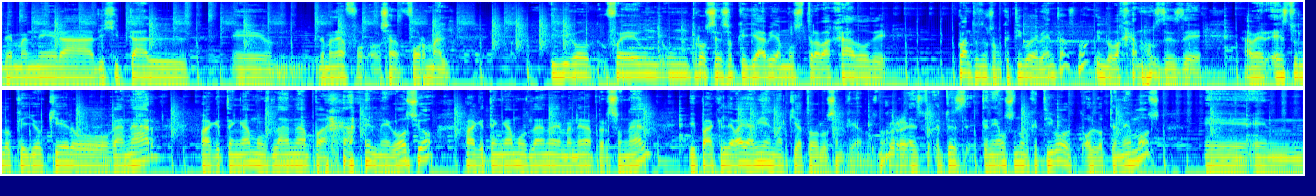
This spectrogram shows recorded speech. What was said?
de manera digital, eh, de manera o sea, formal. Y digo, fue un, un proceso que ya habíamos trabajado de cuánto es nuestro objetivo de ventas, ¿no? Y lo bajamos desde a ver, esto es lo que yo quiero ganar para que tengamos lana para el negocio, para que tengamos lana de manera personal y para que le vaya bien aquí a todos los empleados. ¿no? Correcto. entonces teníamos un objetivo, o lo tenemos, eh, en,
